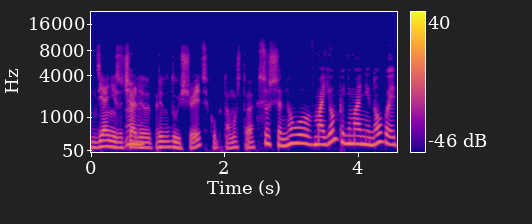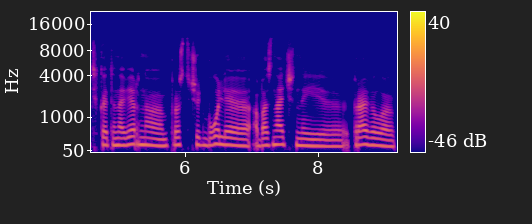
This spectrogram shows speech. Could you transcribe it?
где они изучали угу. предыдущую этику, потому что... Слушай, ну, в моем понимании новая этика — это, наверное, просто чуть более обозначенные правила,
